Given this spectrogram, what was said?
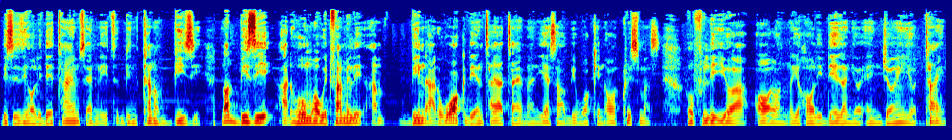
This is the holiday times and it's been kind of busy. Not busy at home or with family. I'm been at work the entire time and yes i'll be working all christmas. Hopefully you are all on your holidays and you're enjoying your time.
